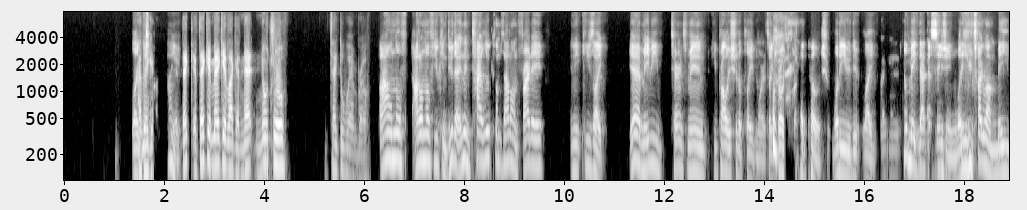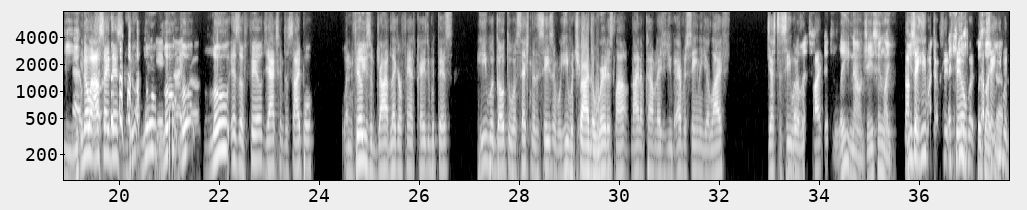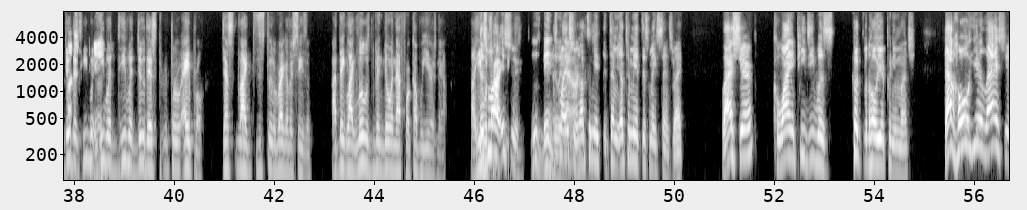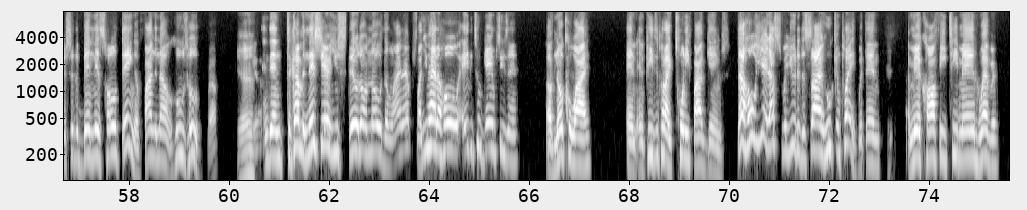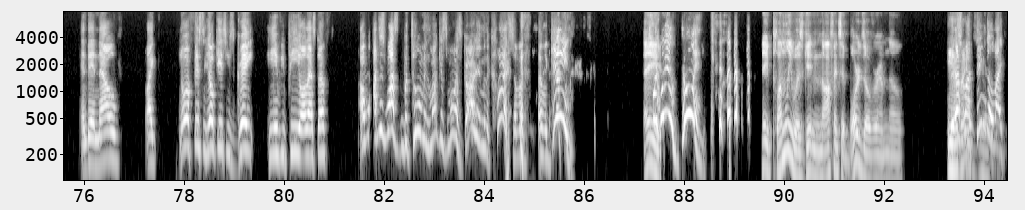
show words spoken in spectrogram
Like I think if, if they if they can make it like a net neutral, take the win, bro. But I don't know if I don't know if you can do that. And then Ty Lue comes out on Friday and he, he's like, Yeah, maybe Terrence Mann, he probably should have played more. It's like, bro, head coach. What do you do? Like, you make that decision. What are you talking about? Maybe. Yeah. You know what? I'll say this: Lue, Lue, Lue, Lue. Lue is a Phil Jackson disciple. When Phil used to drive Laker fans crazy with this, he would go through a section of the season where he would try the weirdest line, lineup combination you've ever seen in your life, just to see what it looks like. it's late now, Jason. Like, I'm saying a- he would. that Phil would. was I'm like saying he would do this. He would. He would. He would do this through, through April, just like just through the regular season. I think like Lue's been doing that for a couple years now. Like he This would my issue. Who's been This is doing my that? issue. Y'all tell me, tell me, y'all tell me if this makes sense, right? Last year, Kawhi and PG was cooked for the whole year, pretty much. That whole year last year should have been this whole thing of finding out who's who, bro. yeah. And then to come in this year, you still don't know the lineups. Like you had a whole 82 game season of no Kawhi, and and PG played like 25 games. That whole year, that's for you to decide who can play within Amir Coffey, T Mann, whoever. And then now Like, no offense to Jokic, he's great. He MVP, all that stuff. I, I just watched Batum and Marcus Morris guard him in the clutch of a of a game. Hey, Like, what are you doing? hey, Plumlee was getting offensive boards over him though. Yeah, that's so my he- thing though. Like,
